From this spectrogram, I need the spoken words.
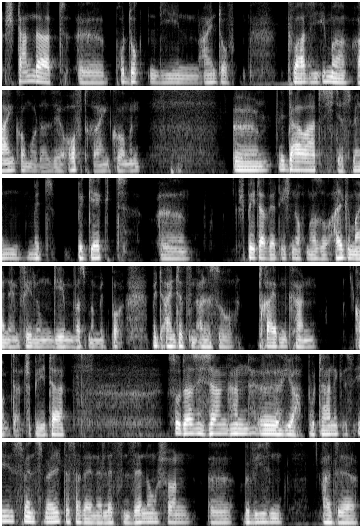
Standardprodukten, äh, die in Eintopf quasi immer reinkommen oder sehr oft reinkommen. Ähm, da hat sich der Sven mit begeckt. Äh, später werde ich noch mal so allgemeine Empfehlungen geben, was man mit, mit Eintöpfen alles so treiben kann. Kommt dann später. So dass ich sagen kann, äh, ja, Botanik ist eh Svens Welt. Das hat er in der letzten Sendung schon äh, bewiesen, als er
